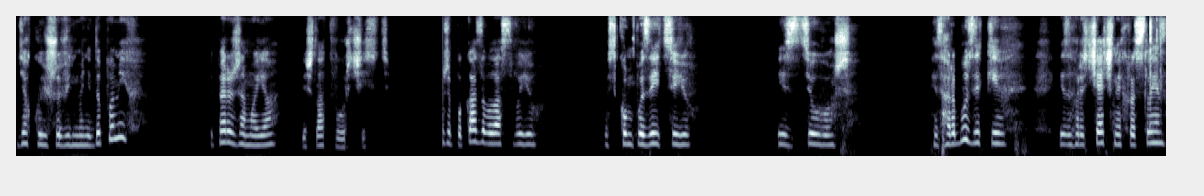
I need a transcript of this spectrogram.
Дякую, що він мені допоміг. Тепер вже моя пішла творчість. Вже показувала свою ось композицію із цього ж, із гарбузиків, із горчечних рослин.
